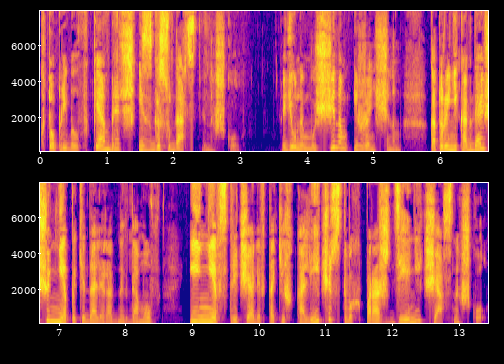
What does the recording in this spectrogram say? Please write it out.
кто прибыл в Кембридж из государственных школ, юным мужчинам и женщинам, которые никогда еще не покидали родных домов и не встречали в таких количествах порождений частных школ.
